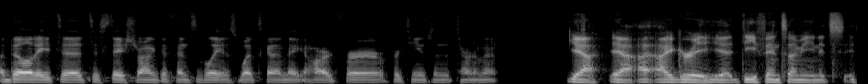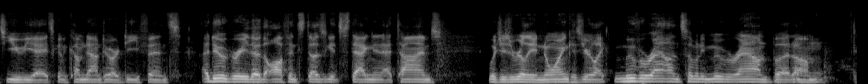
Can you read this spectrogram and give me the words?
ability to, to stay strong defensively is what's going to make it hard for, for teams in the tournament. Yeah, yeah, I, I, agree. Yeah, defense. I mean, it's it's UVA. It's going to come down to our defense. I do agree, though. The offense does get stagnant at times which is really annoying because you're like move around, somebody move around, but um, mm-hmm.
